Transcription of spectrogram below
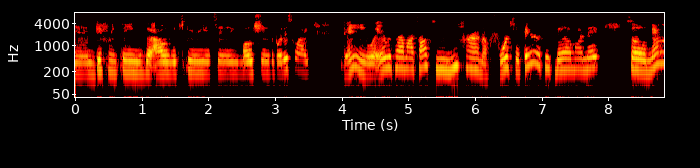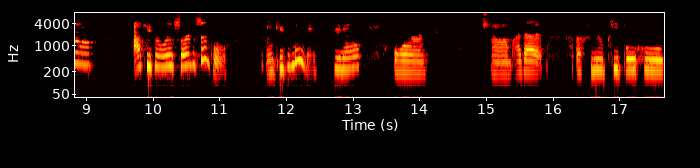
and different things that I was experiencing, emotions, but it's like, dang, well every time I talk to you, you trying to force a therapist down my neck. So now I keep it real short and simple and keep it moving, you know? Or um, I got a few people who,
